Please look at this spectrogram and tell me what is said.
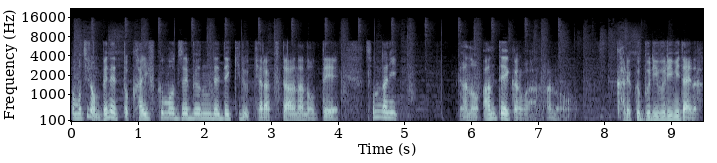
ま、もちろん、ベネット回復も自分でできるキャラクターなので、そんなにあの安定感はあの火力ブリブリみたいな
